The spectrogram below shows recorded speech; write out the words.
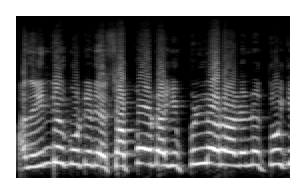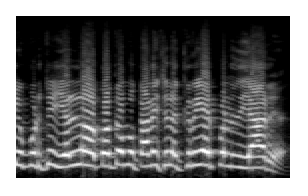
அந்த இந்திய கூட்டணியை சப்போர்ட் ஆகி பிள்ளரானு தூக்கி பிடிச்சி எல்லா பக்கமும் கடைசியில் கிரியேட் பண்ணது யாரு?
